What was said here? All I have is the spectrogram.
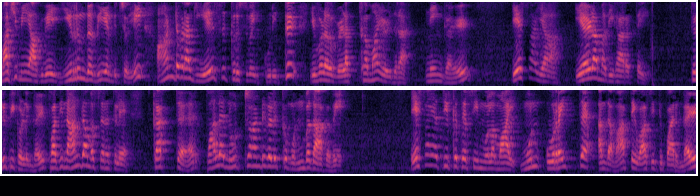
மகிமையாகவே இருந்தது என்று சொல்லி ஆண்டவராக இயேசு கிறிஸ்துவை குறித்து இவ்வளவு விளக்கமாக எழுதுகிறார் நீங்கள் ஏசாயா ஏழாம் அதிகாரத்தை திருப்பிக் கொள்ளுங்கள். பதினான்காம் வசனத்தில் கர்த்தர் பல நூற்றாண்டுகளுக்கு முன்பதாகவே ஏசாயா தீர்க்கதரிசியின் மூலமாய் முன் உரைத்த அந்த வார்த்தை வாசித்து பாருங்கள்.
